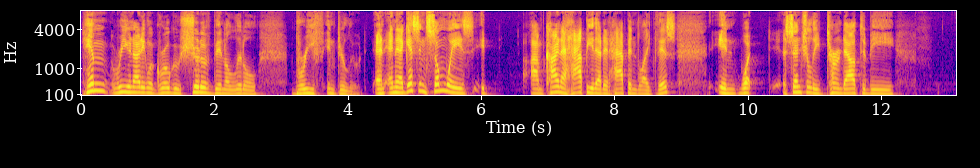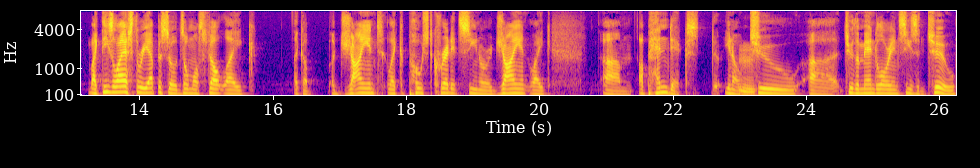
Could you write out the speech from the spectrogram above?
him reuniting with Grogu should have been a little brief interlude, and and I guess in some ways it I'm kind of happy that it happened like this in what essentially turned out to be like these last three episodes almost felt like like a a giant like post credit scene or a giant like um appendix you know to uh to the Mandalorian season 2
